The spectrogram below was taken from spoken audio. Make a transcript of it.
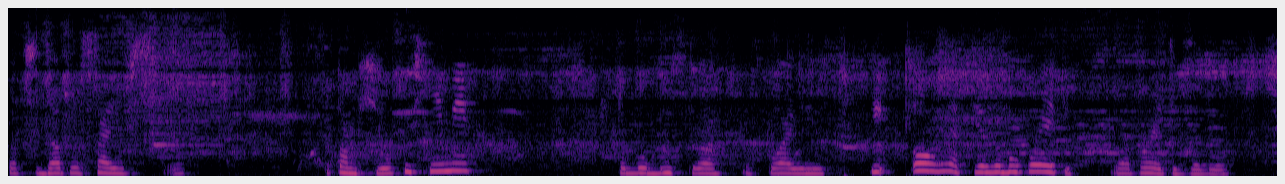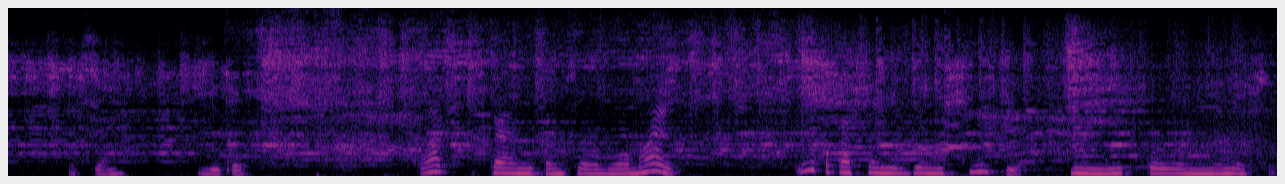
Вот сюда поставить. э, Потом хилку с ними. Чтобы быстро расплавились. И... О, нет, я забыл про этих. Я про этих забыл. Совсем. Луков. Так, пускай они там все разломают. Ну, пока что они зоне хилки. И никто его не нанесет.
